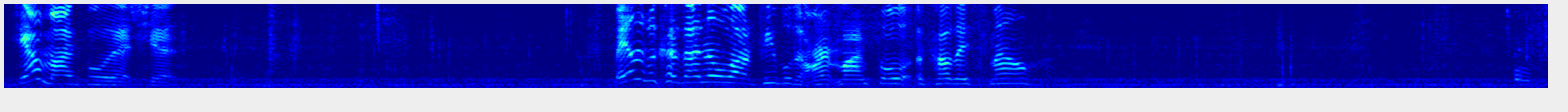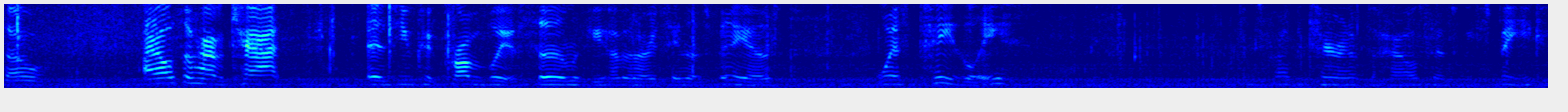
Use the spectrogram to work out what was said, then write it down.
See, I'm mindful of that shit. Mainly because I know a lot of people that aren't mindful of how they smell. And so, I also have a cat, as you could probably assume if you haven't already seen those videos, with Paisley. He's probably tearing up the house as we speak.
